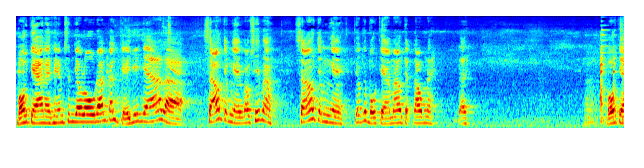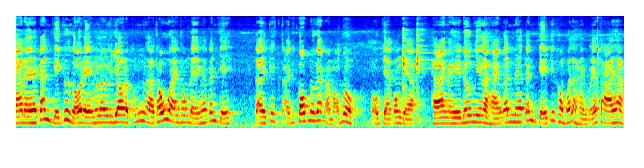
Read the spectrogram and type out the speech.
Bộ trà này thì em xin giao lưu đến các anh chị với giá là 600 ngàn bao ship ha. 600 ngàn cho cái bộ trà mau chặt đông này. Đây. Bộ trà này các anh chị cứ gọi đèn vô là cũng là thấu quan thông đèn ha, các anh chị đây cái tại cái cốt nó rất là mỏng luôn. Bộ trà con gà. Hàng này thì đương nhiên là hàng in ha các anh chị chứ không phải là hàng vẽ tay ha.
